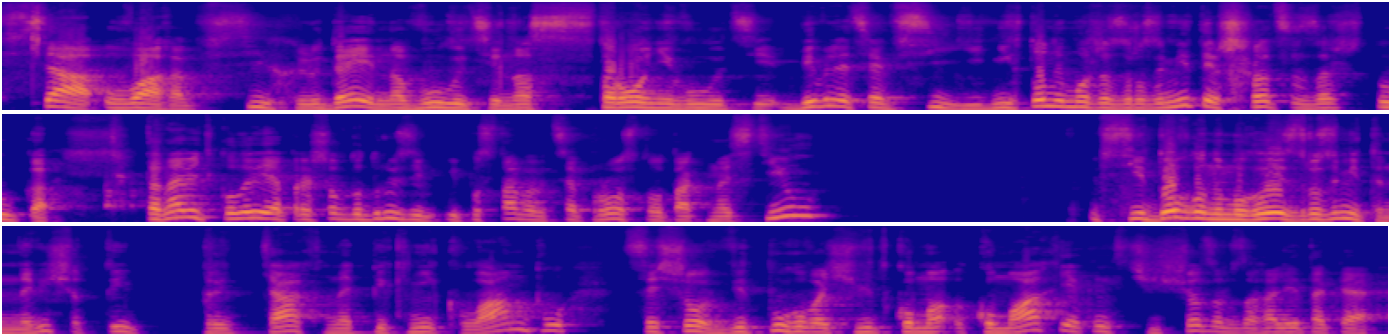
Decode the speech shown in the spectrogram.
Вся увага всіх людей на вулиці, на сторонній вулиці, дивляться всі, і ніхто не може зрозуміти, що це за штука. Та навіть коли я прийшов до друзів і поставив це просто так на стіл, всі довго не могли зрозуміти, навіщо ти притяг на пікнік лампу. Це що, відпугувач від комах якихось, чи що це взагалі таке?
